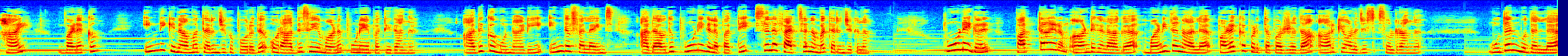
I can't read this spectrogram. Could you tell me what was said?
ஹாய் வணக்கம். இன்னைக்கு நாம தெரிஞ்சுக்க போறது ஒரு அதிசயமான பூனையை பத்தி தாங்க அதுக்கு முன்னாடி இந்த ஃபெலைன்ஸ் அதாவது பூனைகளை பத்தி சில ஃபேக்ட்ஸை நம்ம தெரிஞ்சுக்கலாம். பூனைகள் பத்தாயிரம் ஆண்டுகளாக மனிதனால பழக்கப்படுத்தப்படுறதா ஆர்கியாலஜிஸ்ட் சொல்றாங்க. முதன் முதல்ல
